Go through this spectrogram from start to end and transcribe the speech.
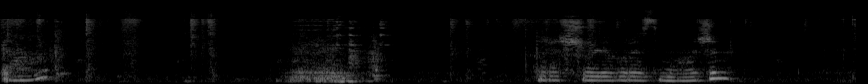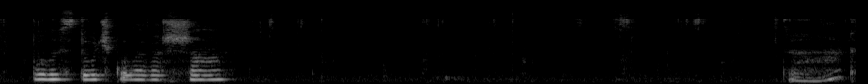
Так. Хорошо його розмажемо по листочку лаваша. Так.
